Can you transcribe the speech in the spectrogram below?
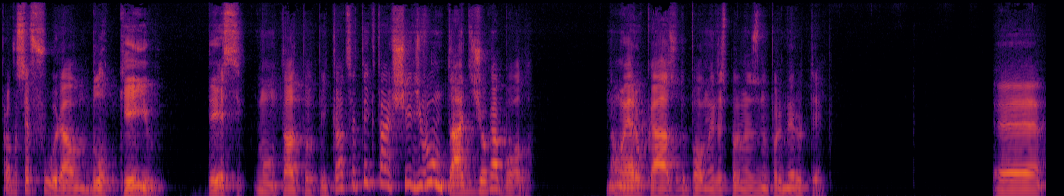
para você furar um bloqueio desse montado pelo Pintado, você tem que estar tá cheio de vontade de jogar bola. Não era o caso do Palmeiras, pelo menos no primeiro tempo. É,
